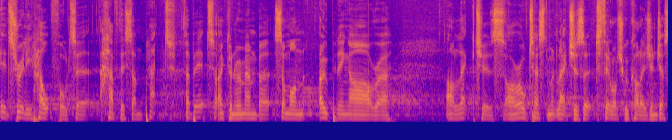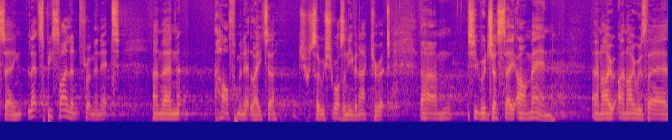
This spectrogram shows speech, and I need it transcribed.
it's really helpful to have this unpacked a bit. I can remember someone opening our, uh, our lectures, our Old Testament lectures at Theological College, and just saying, let's be silent for a minute. And then half a minute later, so she wasn't even accurate, um, she would just say, Amen. And I, and I was there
